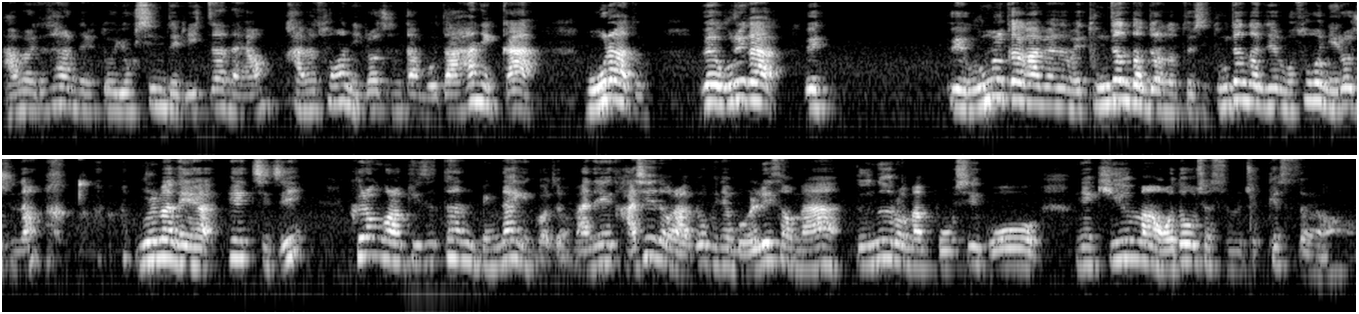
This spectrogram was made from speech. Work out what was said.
아무래도 사람들이 또 욕심들이 있잖아요. 가면 소원 이뤄준다, 뭐다 하니까, 뭐라도. 왜 우리가, 왜, 왜 우물가 가면은 왜 동전 던져놓듯이, 동전 던지면 뭐 소원 이뤄주나? 물만 해야, 해치지? 그런 거랑 비슷한 맥락인 거죠. 만약에 가시더라도 그냥 멀리서만 눈으로만 보시고 그냥 기운만 얻어오셨으면 좋겠어요.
